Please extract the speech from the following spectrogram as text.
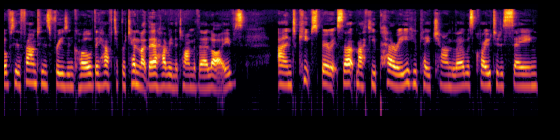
obviously the fountain's freezing cold. They have to pretend like they're having the time of their lives. And keep spirits up, Matthew Perry, who played Chandler, was quoted as saying,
